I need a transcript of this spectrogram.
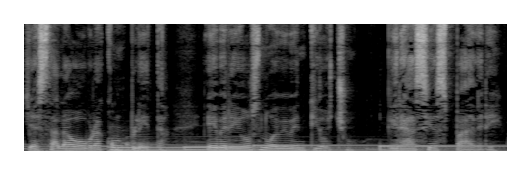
ya está la obra completa. Hebreos 9:28. Gracias Padre.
